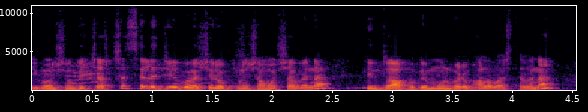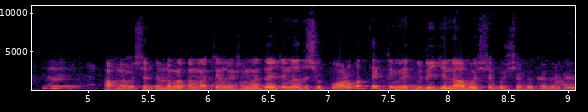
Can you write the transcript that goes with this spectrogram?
জীবন সঙ্গী চাচ্ছে ছেলে যে বয়সের কোনো সমস্যা হবে না কিন্তু আপুকে মন ভরে ভালোবাসতে হবে না? আপনার কাছে ধন্যবাদ। আমার চ্যানেলের সময় দেওয়ার জন্য পরবর্তী একটি মেয়ের ভিডিওর জন্য অবশ্যই অবশ্যই অপেক্ষা করবেন।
